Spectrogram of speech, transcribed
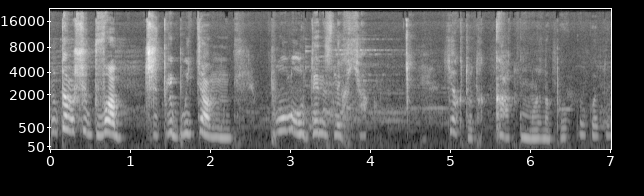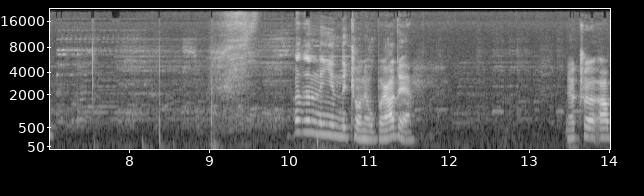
Ну там ще два чи три буття було, один з них як. Як так катку можна прокукати? Мене мені нічого не обрадує. Якщо, а,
